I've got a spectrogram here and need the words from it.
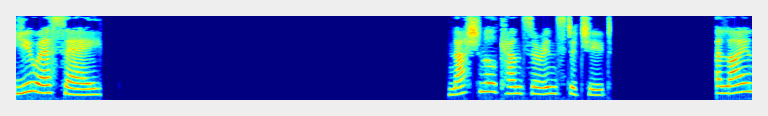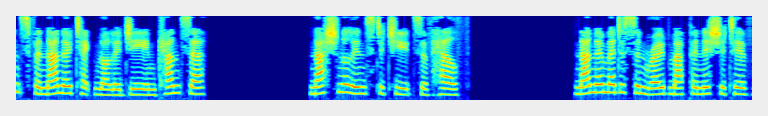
USA National Cancer Institute. Alliance for Nanotechnology in Cancer. National Institutes of Health. Nanomedicine Roadmap Initiative.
